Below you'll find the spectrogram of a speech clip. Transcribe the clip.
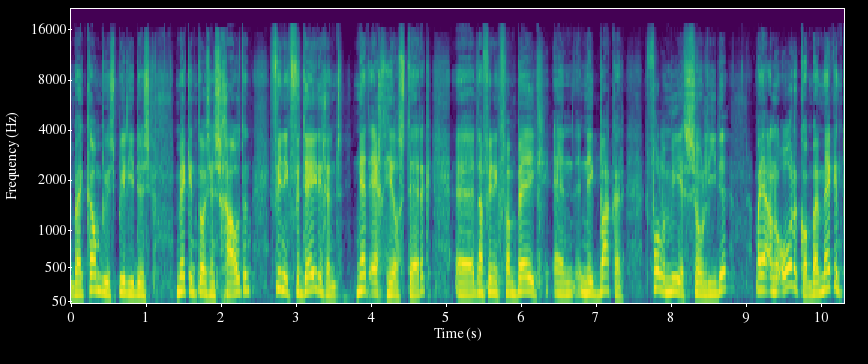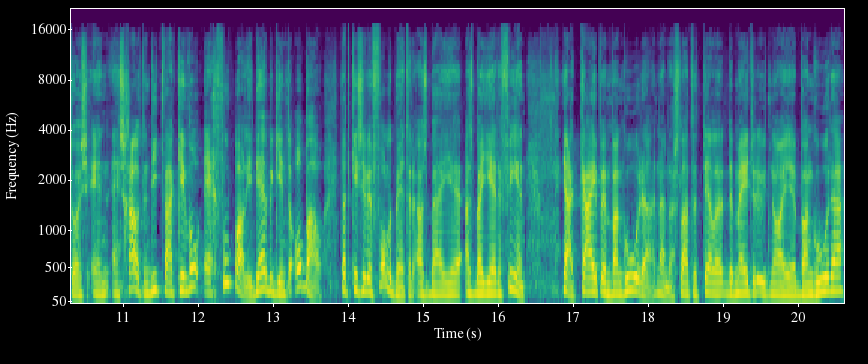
Bij Cambuur speel je dus McIntosh en Schouten. Vind ik verdedigend net echt heel sterk. Eh, dan vind ik Van Beek en Nick Bakker volle meer solide. Maar ja, aan de oren komt bij McIntosh en, en Schouten. Die twee kunnen wel echt voetballen. Daar begint de opbouw. Dat kiezen weer volle beter als bij, eh als bij Jereveen. Ja, Kijp en Bangura. Nou, dan slaat de teller de meter uit naar eh, Bangura.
